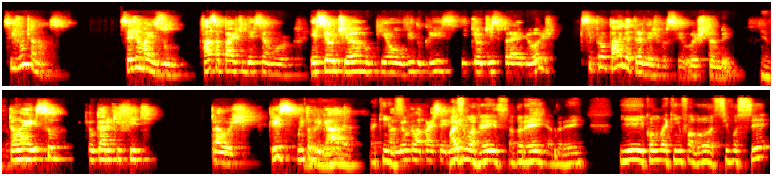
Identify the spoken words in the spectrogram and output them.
se junte a nós. Seja mais um. Faça parte desse amor. Esse eu te amo que eu ouvi do Cris e que eu disse para ele hoje, que se propaga através de você hoje também. Exato. Então é isso que eu quero que fique para hoje. Cris, muito obrigado. Marquinhos, Valeu pela parceria. Mais uma vez, adorei, adorei. E como o Marquinho falou, se você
